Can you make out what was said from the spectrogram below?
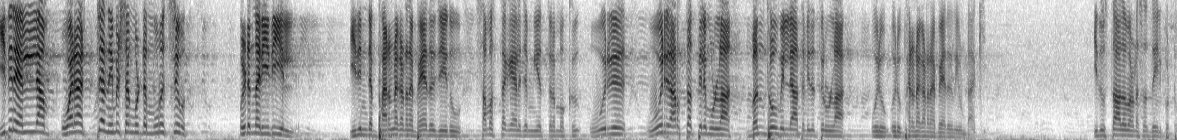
ഇതിനെല്ലാം ഒരൊറ്റ നിമിഷം കൊണ്ട് മുറിച്ച് വിടുന്ന രീതിയിൽ ഇതിന്റെ ഭരണഘടന ഭേദം ചെയ്തു. സമസ്ത കേരള ജമിയത്തിലുമൊക്കെ ഒരു ഒരർത്ഥത്തിലുമുള്ള ബന്ധവുമില്ലാത്ത വിധത്തിലുള്ള ഒരു ഒരു ഭരണഘടന ഭേദഗതി ഉണ്ടാക്കി. ഇത് ഉസ്താദുമാരുടെ ശ്രദ്ധയിൽപ്പെട്ടു.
